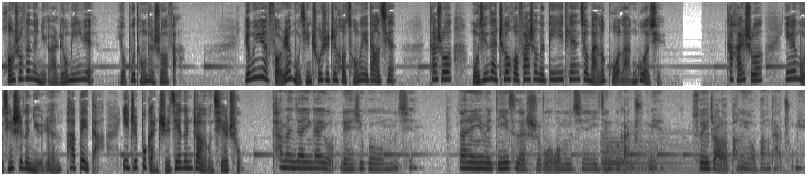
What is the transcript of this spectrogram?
黄淑芬的女儿刘明月有不同的说法。刘明月否认母亲出事之后从未道歉，她说母亲在车祸发生的第一天就买了果篮过去。她还说，因为母亲是个女人，怕被打，一直不敢直接跟赵勇接触。他们家应该有联系过我母亲，但是因为第一次的事故，我母亲已经不敢出面，所以找了朋友帮她出面。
